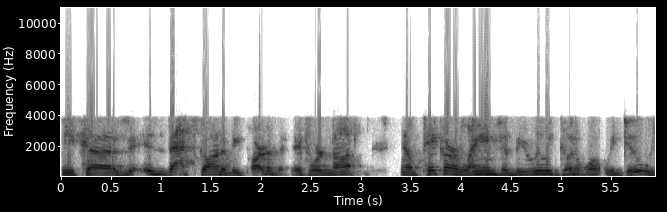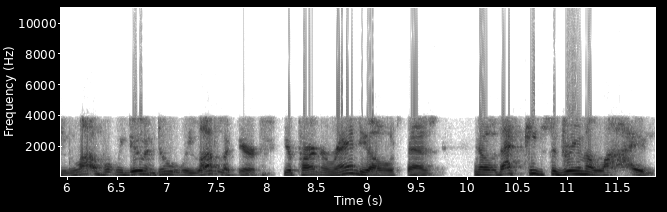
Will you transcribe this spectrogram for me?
because it, that's got to be part of it. If we're not, you know, pick our lanes and be really good at what we do. We love what we do and do what we love. Like your your partner Randy always says, you know, that keeps the dream alive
